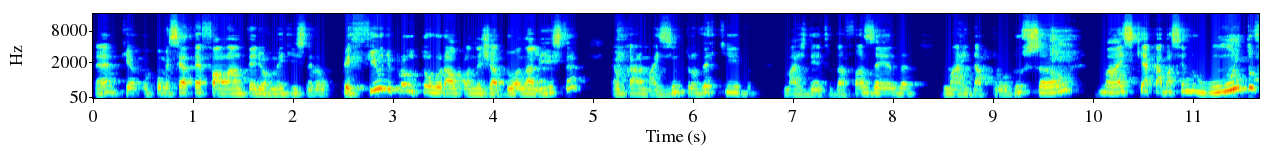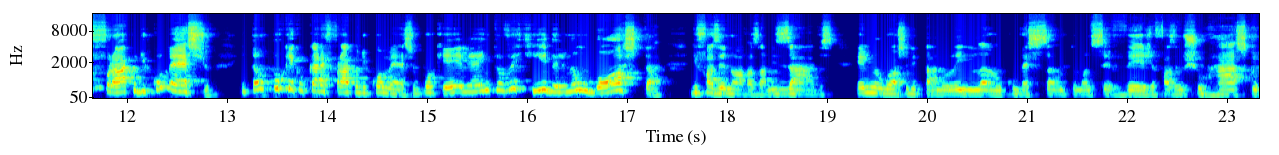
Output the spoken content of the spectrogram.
né? Porque eu comecei até a falar anteriormente isso, né? O perfil de produtor rural, planejador, analista é o cara mais introvertido, mais dentro da fazenda, mais da produção, mas que acaba sendo muito fraco de comércio. Então, por que, que o cara é fraco de comércio? Porque ele é introvertido, ele não gosta de fazer novas amizades, ele não gosta de estar no leilão, conversando, tomando cerveja, fazendo churrasco,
